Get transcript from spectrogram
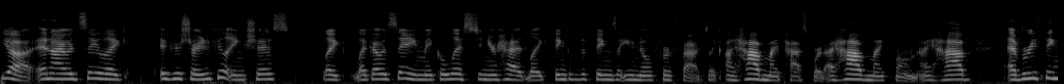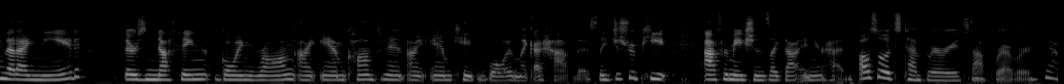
Yeah, and I would say like if you're starting to feel anxious, like like I was saying, make a list in your head. Like think of the things that you know for a fact. Like I have my passport, I have my phone, I have everything that I need. There's nothing going wrong. I am confident, I am capable, and like I have this. Like just repeat affirmations like that in your head. Also, it's temporary. It's not forever. Yeah.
